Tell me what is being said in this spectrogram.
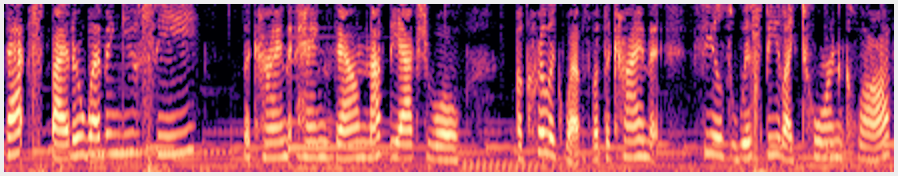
that spider webbing you see, the kind that hangs down, not the actual acrylic webs, but the kind that feels wispy like torn cloth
